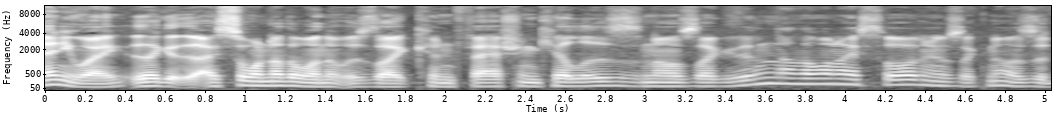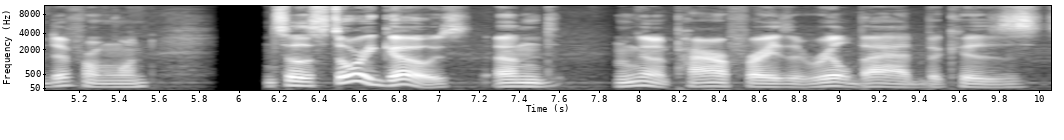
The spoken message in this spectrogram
Anyway, like I saw another one that was like confession killers, and I was like, "Is there another one I saw?" And it was like, "No, it's a different one." And so the story goes, and I'm gonna paraphrase it real bad because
